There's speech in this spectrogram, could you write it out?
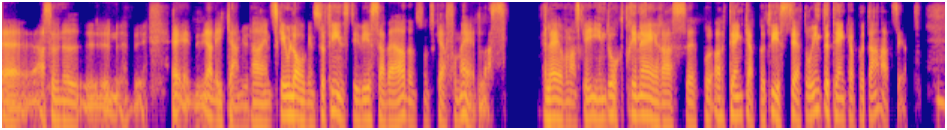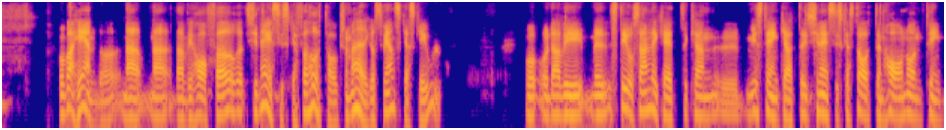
Eh, alltså nu, eh, ja ni kan ju det här enligt skollagen så finns det ju vissa värden som ska förmedlas. Eleverna ska indoktrineras eh, på att tänka på ett visst sätt och inte tänka på ett annat sätt. Mm. Och vad händer när, när, när vi har för, kinesiska företag som äger svenska skolor? Och, och, där vi med stor sannolikhet kan eh, misstänka att den kinesiska staten har någonting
